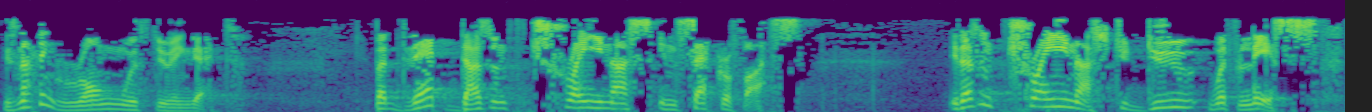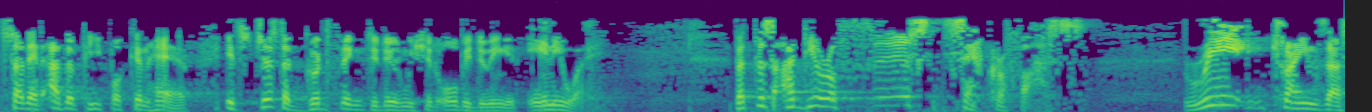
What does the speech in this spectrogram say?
There's nothing wrong with doing that. But that doesn't train us in sacrifice. It doesn't train us to do with less so that other people can have. It's just a good thing to do, and we should all be doing it anyway. But this idea of first sacrifice really trains us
